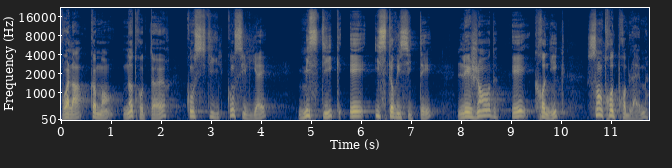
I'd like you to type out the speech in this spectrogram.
Voilà comment notre auteur conciliait mystique et historicité, légende et chronique, sans trop de problèmes,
